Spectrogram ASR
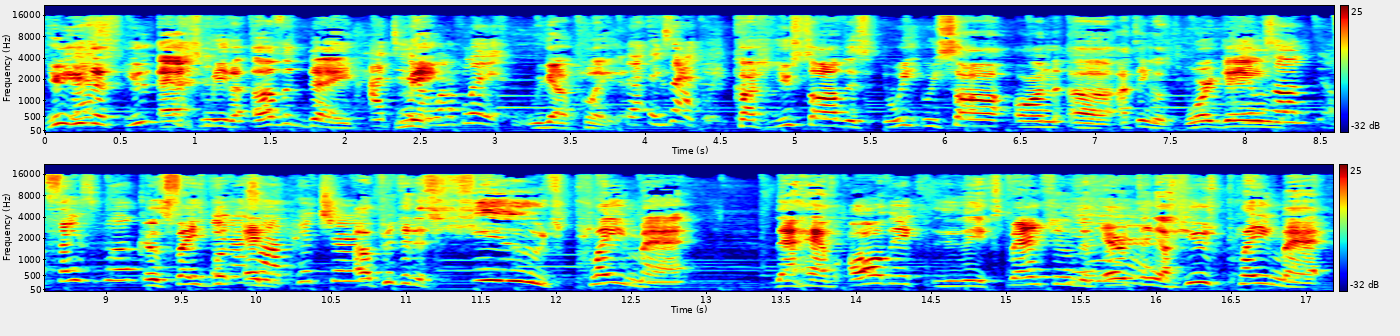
You you just you asked me the other day. I did. I want to play it. We gotta play it. Yeah, exactly. Cause you saw this, we, we saw on uh, I think it was board It was on Facebook. It was Facebook, And I saw a picture. A picture of this huge play mat that have all the the expansions and everything. A huge play mat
